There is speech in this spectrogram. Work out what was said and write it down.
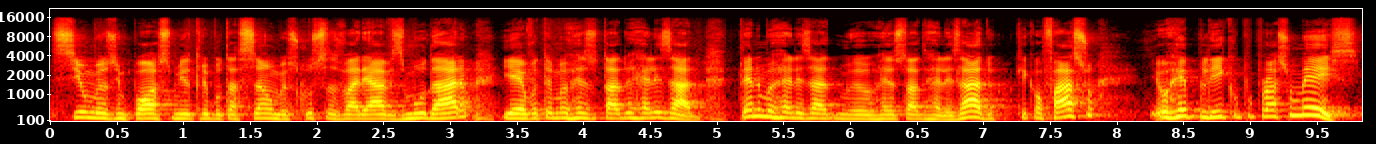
se os meus impostos, minha tributação, meus custos variáveis mudaram e aí eu vou ter meu resultado realizado. Tendo meu resultado resultado, meu resultado realizado, o que, que eu faço? Eu replico para o próximo mês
